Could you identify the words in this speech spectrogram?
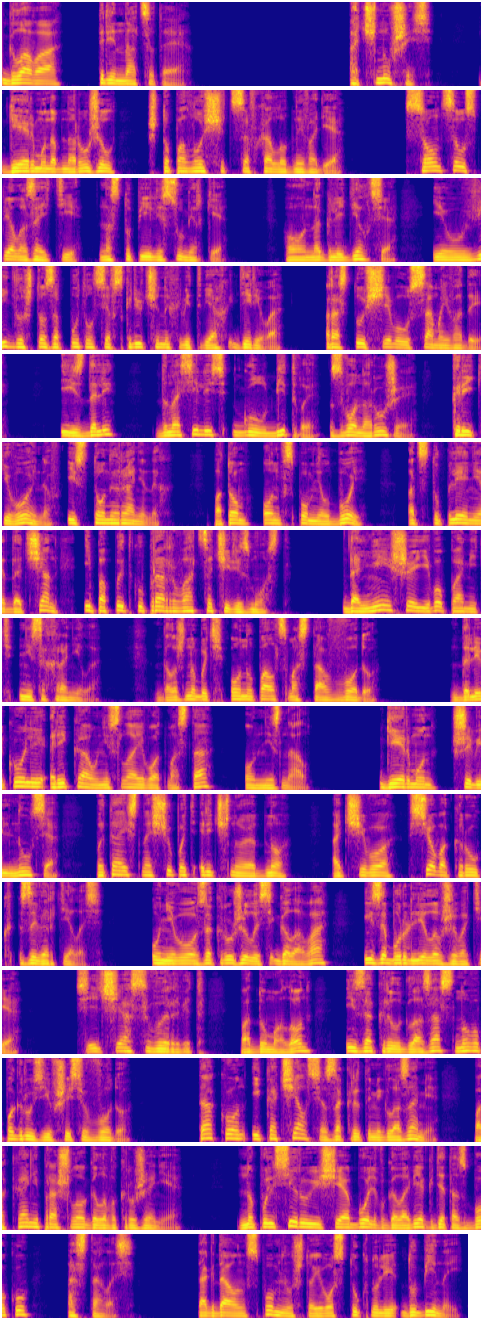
Глава тринадцатая Очнувшись, Гейрмун обнаружил, что полощется в холодной воде. Солнце успело зайти, наступили сумерки. Он огляделся и увидел, что запутался в скрюченных ветвях дерева, растущего у самой воды. Издали доносились гул битвы, звон оружия, крики воинов и стоны раненых. Потом он вспомнил бой, отступление датчан и попытку прорваться через мост. Дальнейшее его память не сохранила. Должно быть, он упал с моста в воду. Далеко ли река унесла его от моста, он не знал. Гейрмун шевельнулся, пытаясь нащупать речное дно, отчего все вокруг завертелось. У него закружилась голова и забурлила в животе. «Сейчас вырвет», — подумал он и закрыл глаза, снова погрузившись в воду. Так он и качался с закрытыми глазами, пока не прошло головокружение. Но пульсирующая боль в голове где-то сбоку осталась. Тогда он вспомнил, что его стукнули дубиной.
